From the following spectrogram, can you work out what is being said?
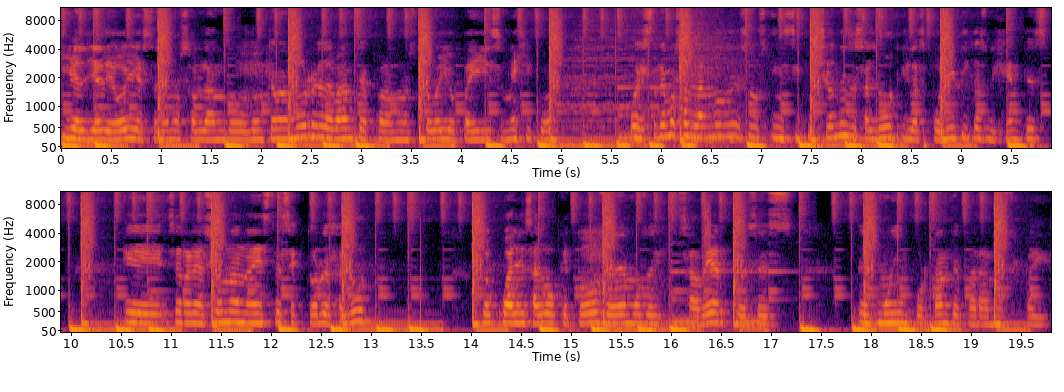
Y el día de hoy estaremos hablando de un tema muy relevante para nuestro bello país, México, pues estaremos hablando de sus instituciones de salud y las políticas vigentes que se relacionan a este sector de salud, lo cual es algo que todos debemos de saber, pues es es muy importante para nuestro país.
